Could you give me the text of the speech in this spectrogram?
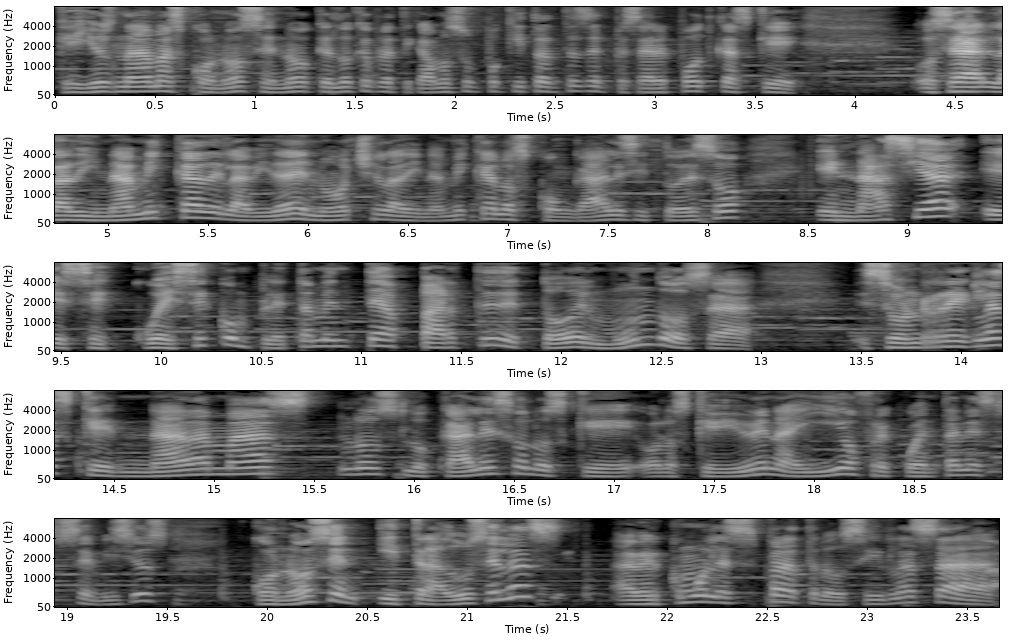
que ellos nada más conocen, ¿no? Que es lo que platicamos un poquito antes de empezar el podcast, que, o sea, la dinámica de la vida de noche, la dinámica de los congales y todo eso, en Asia eh, se cuece completamente aparte de todo el mundo, o sea, son reglas que nada más los locales o los que, o los que viven ahí o frecuentan estos servicios conocen y tradúcelas, a ver cómo les haces para traducirlas a...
